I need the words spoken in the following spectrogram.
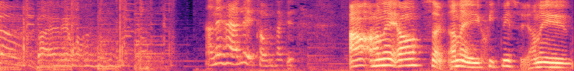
loved by anyone. Han är härlig Tom faktiskt. Ja, han är, ja, han är ju skitmysig. Han är ju,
